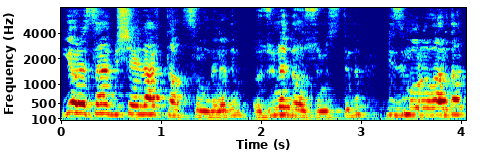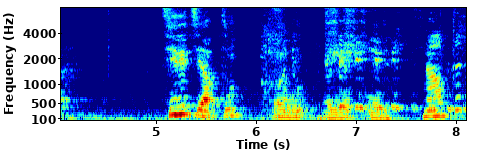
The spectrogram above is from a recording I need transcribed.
yöresel bir şeyler tatsın denedim. Özüne dönsün istedim. Bizim oralardan tirit yaptım. Koydum öyle yedik. Ne yaptın?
